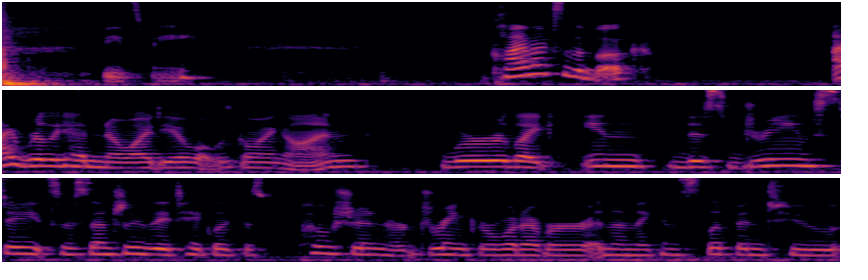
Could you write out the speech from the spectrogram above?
Beats me. Climax of the book, I really had no idea what was going on. We're like in this dream state, so essentially they take like this potion or drink or whatever, and then they can slip into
